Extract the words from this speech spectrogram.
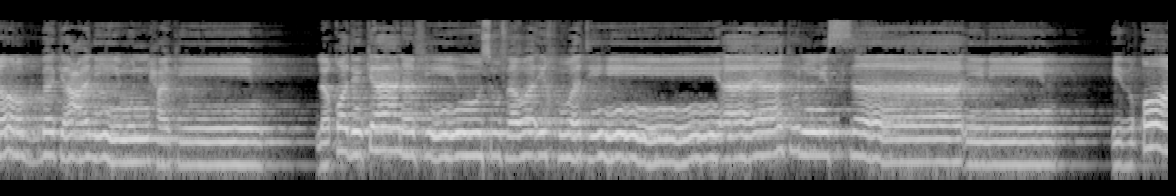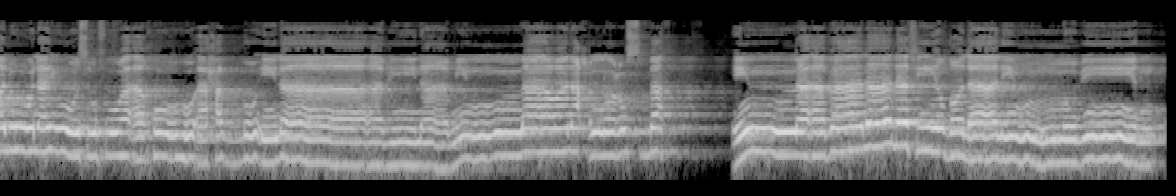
ربك عليم حكيم لقد كان في يوسف وإخوته آيات للسائلين إذ قالوا ليوسف وأخوه أحب إلى أبينا منا ونحن عصبة إن أبانا لفي ضلال مبين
